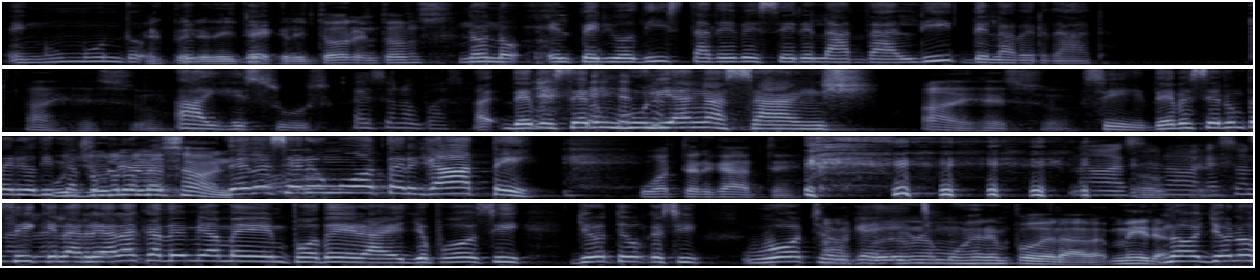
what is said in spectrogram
En un mundo El de- periodista de- escritor, entonces. No, no, el periodista debe ser el adalid de la verdad. Ay, Jesús. Ay, Jesús. Eso no pasa. Ah, Debe ser un Julián Assange. Ay, Jesús. Sí, debe ser un periodista. Un Julian. Assange. Debe ser un Watergate. Watergate. No, eso no, eso no Sí, es que la Real. Academia me empodera. eh. Yo puedo decir, yo no tengo que decir Ah, tú Watergate. eres una mujer empoderada. Mira. no, yo no,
